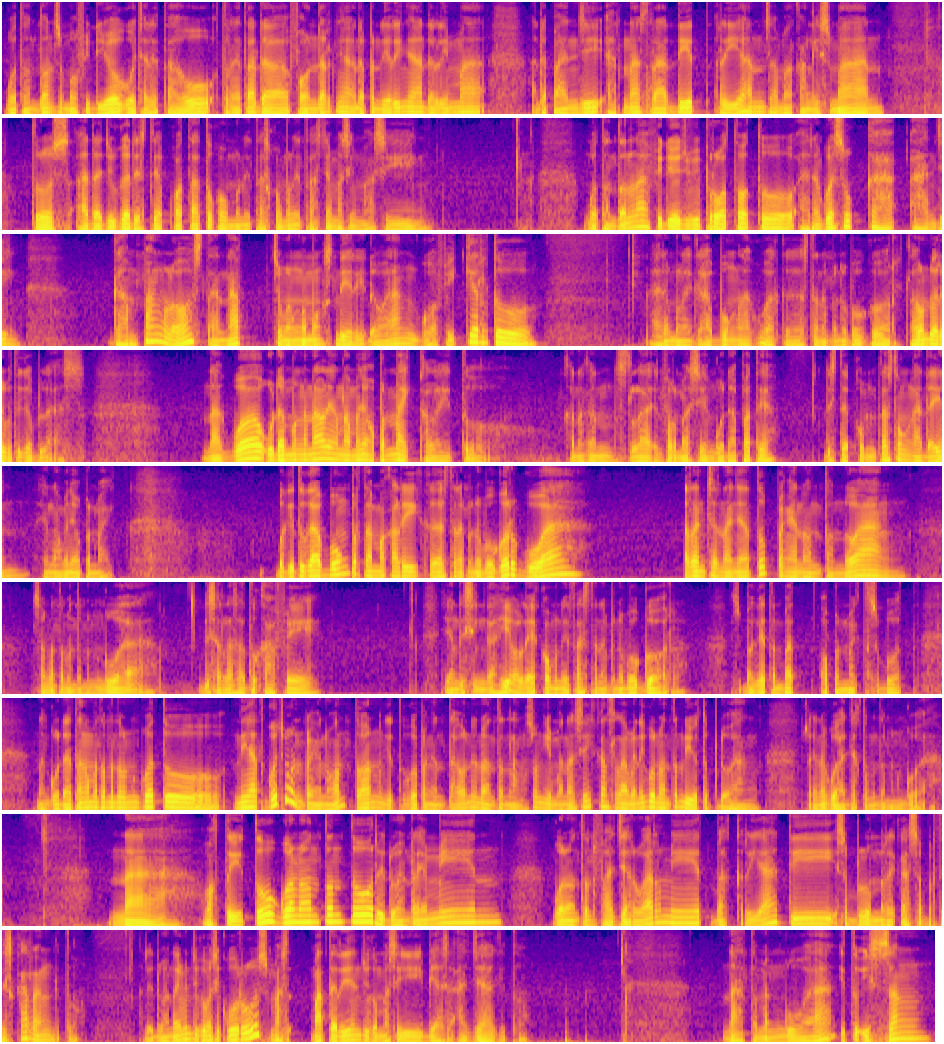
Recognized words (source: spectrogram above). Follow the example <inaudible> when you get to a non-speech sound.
gue tonton semua video gue cari tahu ternyata ada foundernya ada pendirinya ada lima ada Panji Ernest Radit Rian sama Kang Isman. Terus ada juga di setiap kota tuh komunitas-komunitasnya masing-masing. Gue tonton lah video Jubi Purwoto tuh akhirnya gue suka anjing. Gampang loh stand up cuma ngomong sendiri doang gue pikir tuh. Akhirnya mulai gabung lah gue ke stand up Indo Bogor tahun 2013 Nah gue udah mengenal yang namanya open mic kala itu. Karena kan setelah informasi yang gue dapat ya Di setiap komunitas tuh ngadain yang namanya open mic. Begitu gabung pertama kali ke stand up Bogor Gue rencananya tuh pengen nonton doang Sama teman-teman gue Di salah satu cafe Yang disinggahi oleh komunitas stand up Bogor Sebagai tempat open mic tersebut Nah gue datang sama teman-teman gue tuh niat gue cuma pengen nonton gitu gue pengen tahu nih nonton langsung gimana sih kan selama ini gue nonton di YouTube doang. Soalnya gue ajak teman-teman gue nah waktu itu gue nonton tuh Ridwan Remin gue nonton Fajar Warmit Bakriyadi sebelum mereka seperti sekarang gitu. Ridwan Remin juga masih kurus mas materinya juga masih biasa aja gitu. Nah teman gue itu iseng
